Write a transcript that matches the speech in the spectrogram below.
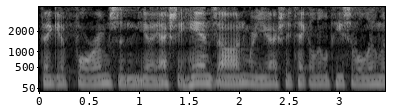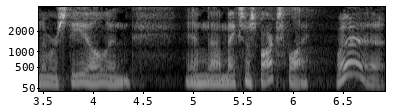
they give forums and you know actually hands on where you actually take a little piece of aluminum or steel and and uh, make some sparks fly. Well,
